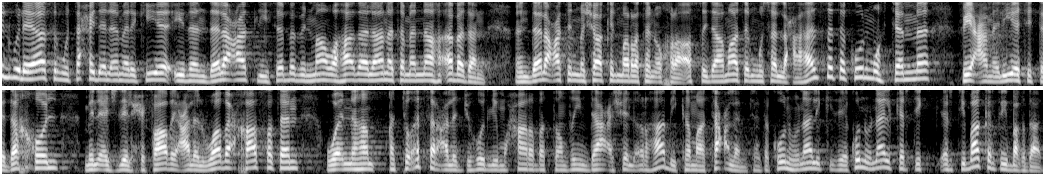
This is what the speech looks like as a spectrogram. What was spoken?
الولايات المتحدة الأمريكية إذا اندلعت لسبب ما وهذا لا نتمناه أبدا؟ اندلعت المشاكل مرة أخرى الصدامات المسلحة هل ستكون مهتمة في عملية التدخل من أجل الحفاظ على الوضع خاصة وأنها قد تؤثر على الجهود لمحاربة تنظيم داعش الإرهابي؟ كما تعلم ستكون هنالك سيكون هنالك ارتباكا في بغداد.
